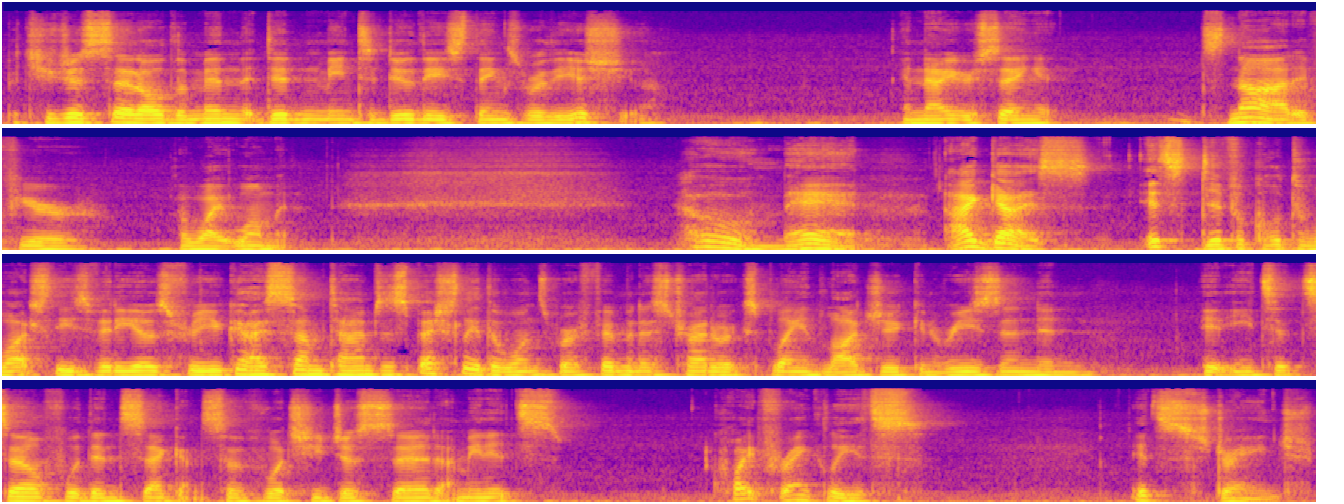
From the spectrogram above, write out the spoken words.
But you just said all the men that didn't mean to do these things were the issue. And now you're saying it it's not if you're a white woman. Oh man. I guys, it's difficult to watch these videos for you guys sometimes, especially the ones where feminists try to explain logic and reason and it eats itself within seconds of what she just said. I mean, it's quite frankly, it's it's strange.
